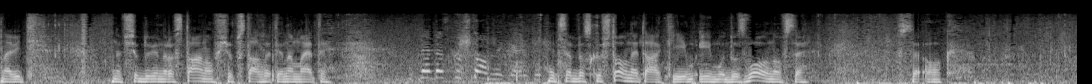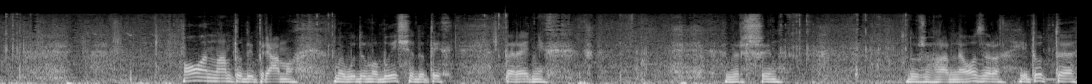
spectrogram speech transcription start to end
Навіть не всюди він розтанув, щоб ставити намети. Це безкоштовний кемпінг. І це безкоштовно, так, і, йому дозволено все. Все ок. О, нам туди прямо. Ми будемо ближче до тих передніх вершин. Дуже гарне озеро. І тут е,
